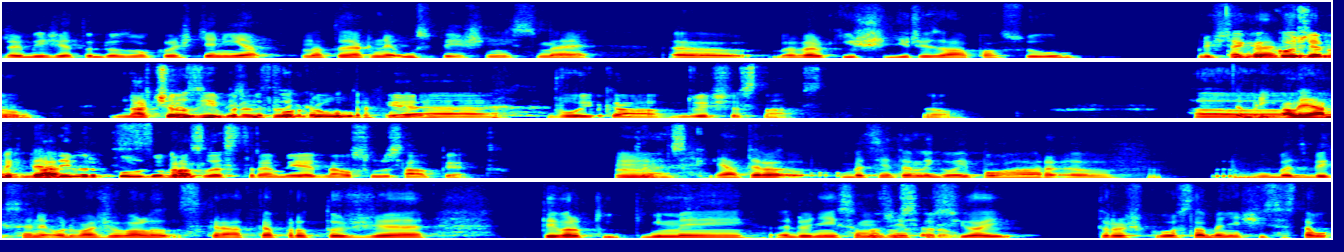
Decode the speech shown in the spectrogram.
řekl bych, že je to dost okleštěný a na to, jak neúspěšní jsme uh, ve velké šíři zápasů, když tak jako, že na Chelsea Brentfordu je dvojka 2,16. Jo. Dobrý, ale já bych teda... Na Liverpool doma s Leicesterem je 1,85. Mm, já teda obecně ten ligový pohár eh, vůbec bych se neodvažoval zkrátka, protože ty velký týmy do něj samozřejmě posílají trošku oslabenější sestavu.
